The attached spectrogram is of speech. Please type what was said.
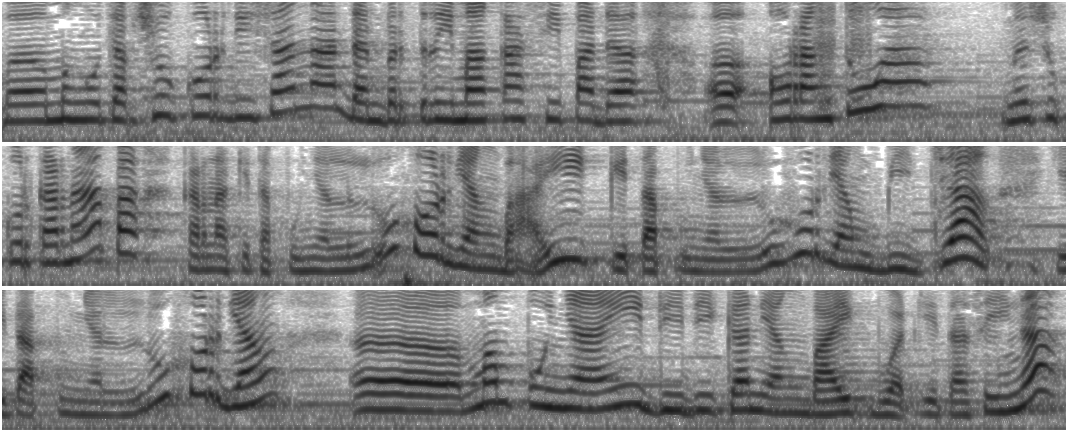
mengucap syukur di sana dan berterima kasih pada uh, orang tua. Mensyukur karena apa? Karena kita punya leluhur yang baik, kita punya leluhur yang bijak, kita punya leluhur yang uh, mempunyai didikan yang baik buat kita. Sehingga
